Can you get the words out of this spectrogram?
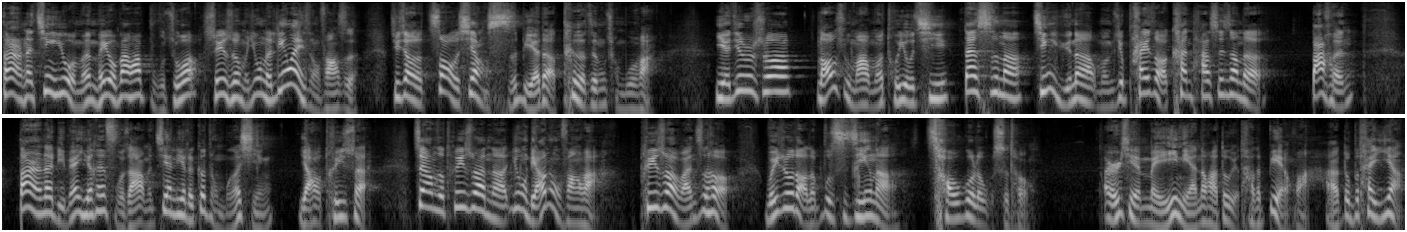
当然了，鲸鱼我们没有办法捕捉，所以说我们用了另外一种方式，就叫照相识别的特征重播法。也就是说，老鼠嘛，我们涂油漆，但是呢，鲸鱼呢，我们就拍照看它身上的疤痕。当然了，里面也很复杂，我们建立了各种模型，然后推算。这样子推算呢，用两种方法。推算完之后，涠洲岛的布氏鲸呢，超过了五十头，而且每一年的话都有它的变化啊，都不太一样。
